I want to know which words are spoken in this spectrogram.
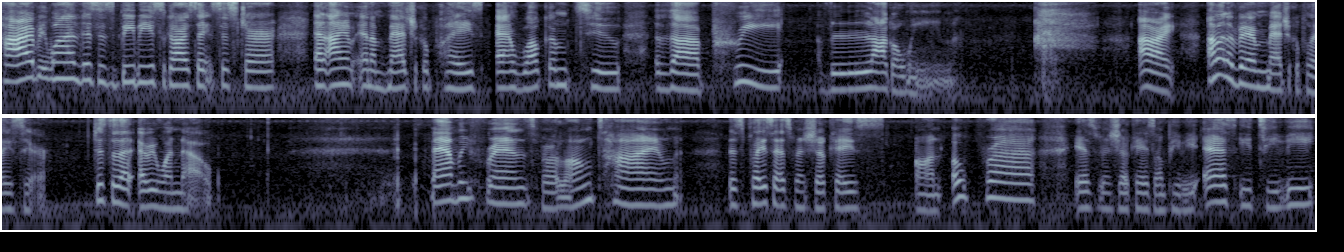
Hi everyone, this is BB Cigar Saint Sister, and I am in a magical place. And welcome to the pre-vlogoween. All right, I'm in a very magical place here, just to let everyone know. Family, friends for a long time. This place has been showcased on Oprah, it's been showcased on PBS, ETV,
